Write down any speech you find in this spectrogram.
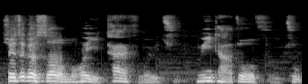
所以这个时候我们会以 TAF 为主，Meta 做辅助。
